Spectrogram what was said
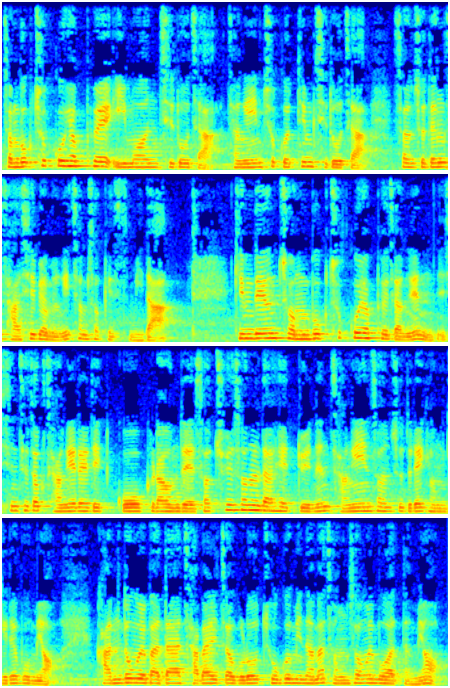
전북 축구협회 임원 지도자, 장애인 축구팀 지도자, 선수 등 40여 명이 참석했습니다. 김대은 전북 축구협회장은 신체적 장애를 딛고 그라운드에서 최선을 다해 뛰는 장애인 선수들의 경기를 보며 감동을 받아 자발적으로 조금이나마 정성을 모았다며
